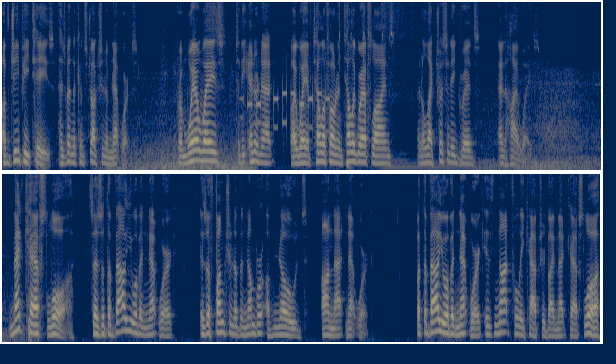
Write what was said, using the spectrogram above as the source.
of GPTs has been the construction of networks, from railways to the internet by way of telephone and telegraph lines and electricity grids and highways. Metcalfe's law says that the value of a network is a function of the number of nodes on that network. But the value of a network is not fully captured by Metcalfe's law.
